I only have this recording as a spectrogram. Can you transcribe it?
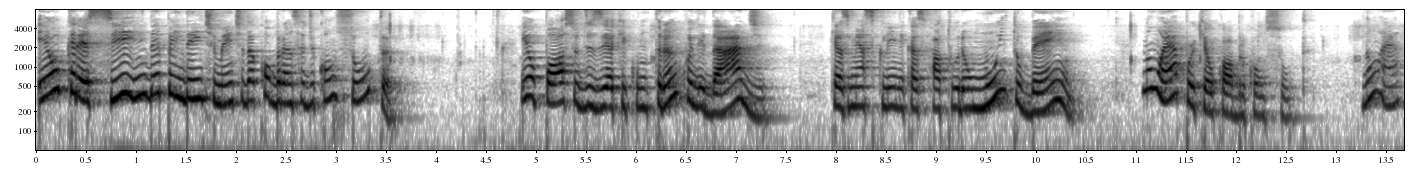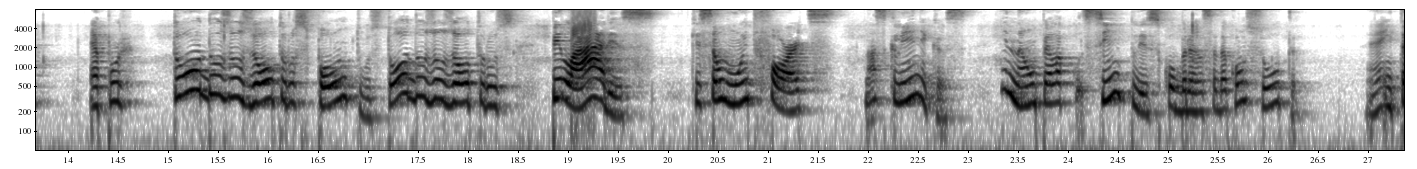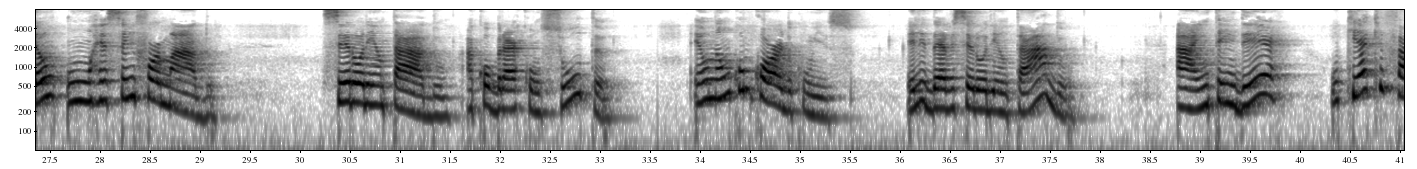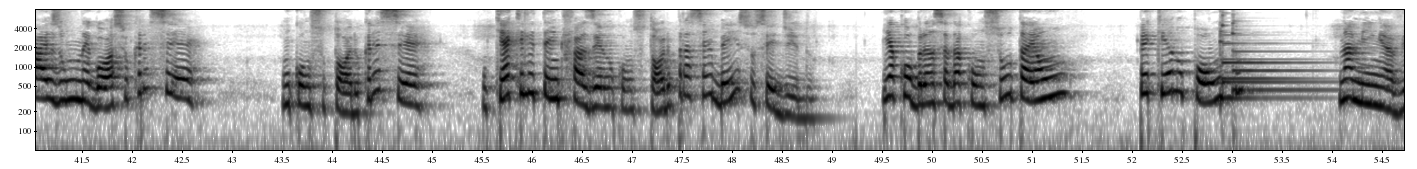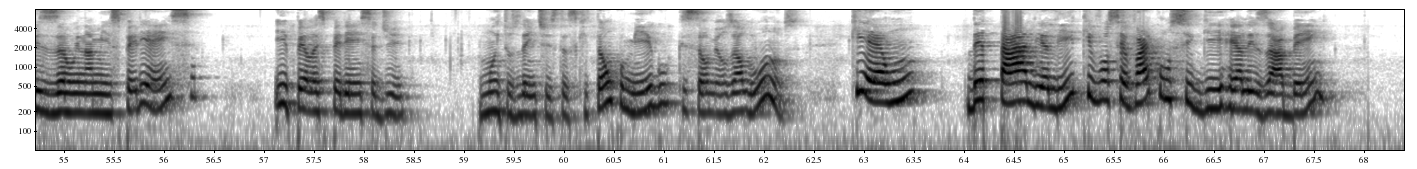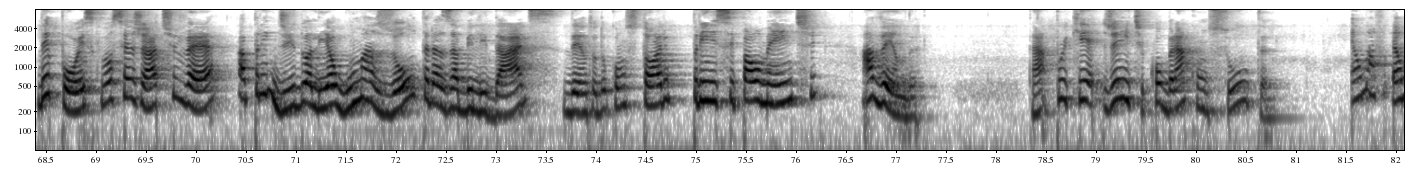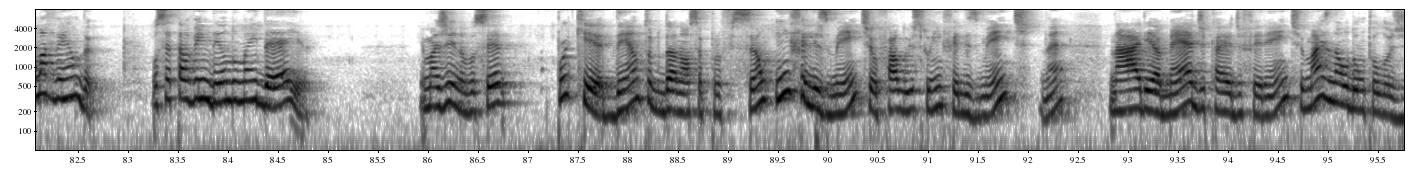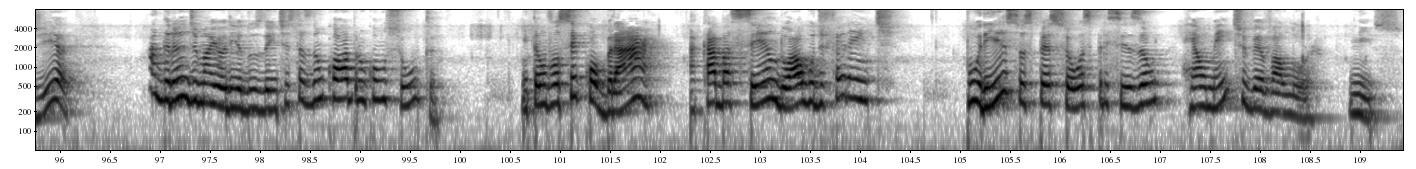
eu cresci independentemente da cobrança de consulta. Eu posso dizer aqui com tranquilidade que as minhas clínicas faturam muito bem, não é porque eu cobro consulta. Não é. É por todos os outros pontos, todos os outros pilares que são muito fortes nas clínicas e não pela simples cobrança da consulta. É, então, um recém-formado ser orientado a cobrar consulta, eu não concordo com isso. Ele deve ser orientado a entender o que é que faz um negócio crescer, um consultório crescer. O que é que ele tem que fazer no consultório para ser bem sucedido? E a cobrança da consulta é um pequeno ponto, na minha visão e na minha experiência, e pela experiência de muitos dentistas que estão comigo, que são meus alunos, que é um detalhe ali que você vai conseguir realizar bem depois que você já tiver aprendido ali algumas outras habilidades dentro do consultório, principalmente a venda. Tá? Porque, gente, cobrar consulta é uma, é uma venda. Você está vendendo uma ideia. Imagina, você porque dentro da nossa profissão, infelizmente, eu falo isso infelizmente, né? Na área médica é diferente, mas na odontologia, a grande maioria dos dentistas não cobram consulta. Então você cobrar acaba sendo algo diferente. Por isso as pessoas precisam realmente ver valor nisso.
